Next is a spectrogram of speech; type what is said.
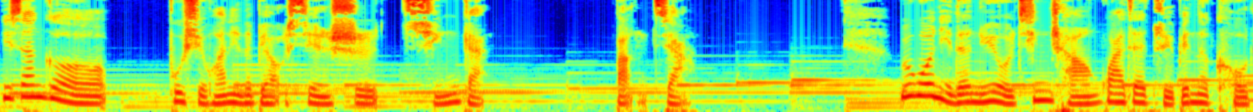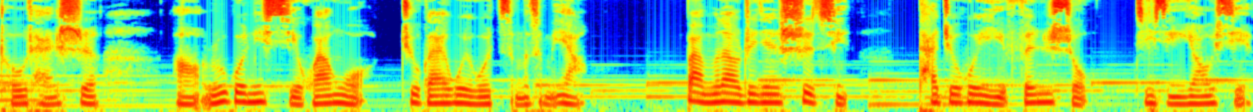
第三个不喜欢你的表现是情感绑架。如果你的女友经常挂在嘴边的口头禅是。啊，如果你喜欢我，就该为我怎么怎么样，办不到这件事情，他就会以分手进行要挟。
